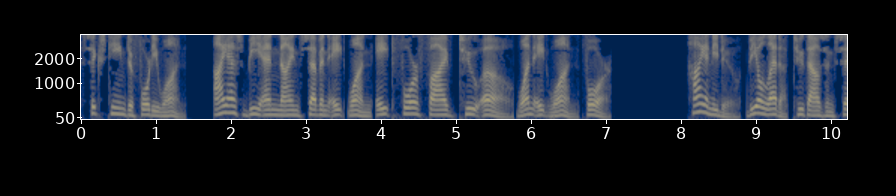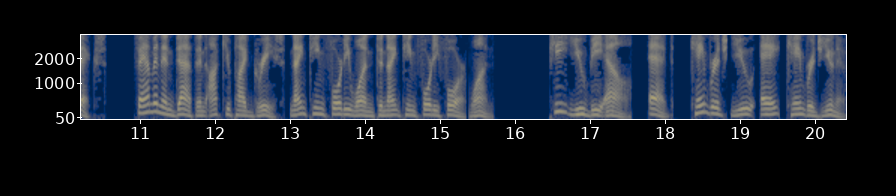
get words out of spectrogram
16–41. ISBN 978-1-84520-181-4. Hionidou, Violetta 2006. Famine and Death in Occupied Greece, 1941–1944 1. PUBL. ed. Cambridge U. A., Cambridge Univ.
